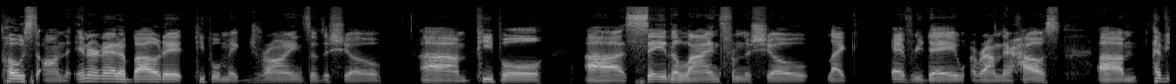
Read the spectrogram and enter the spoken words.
post on the internet about it. People make drawings of the show. Um, people uh, say the lines from the show like every day around their house. Um, have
